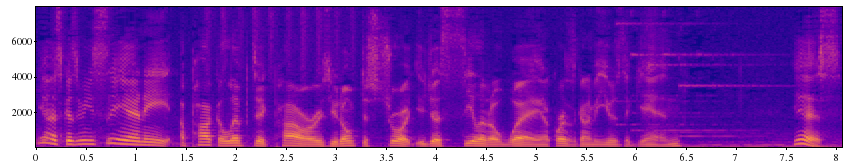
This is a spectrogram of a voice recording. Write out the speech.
Yes, because when you see any apocalyptic powers, you don't destroy it, you just seal it away. And of course, it's going to be used again. Yes,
